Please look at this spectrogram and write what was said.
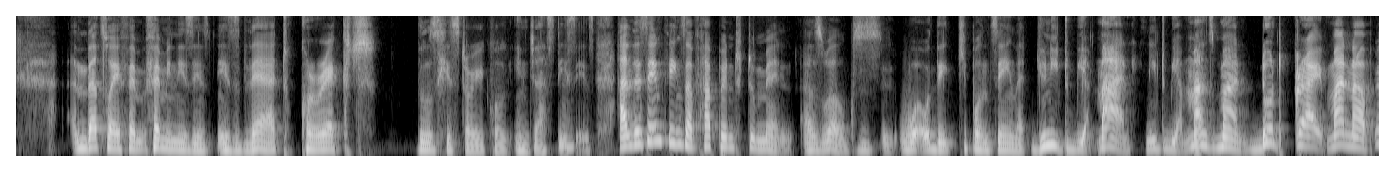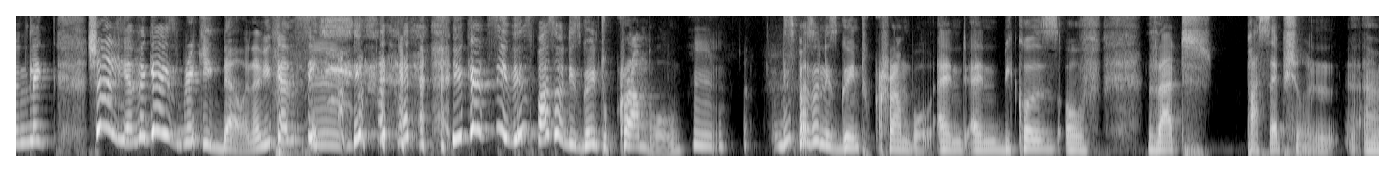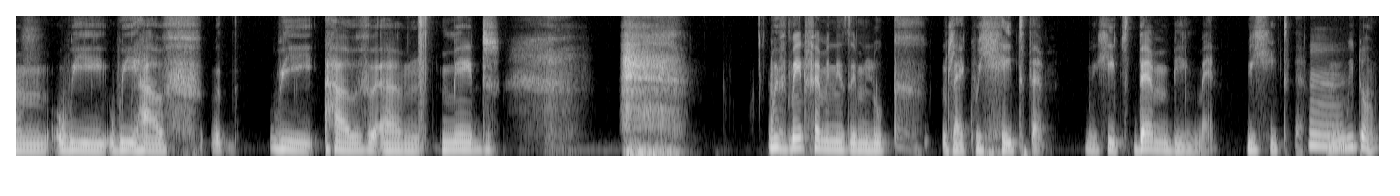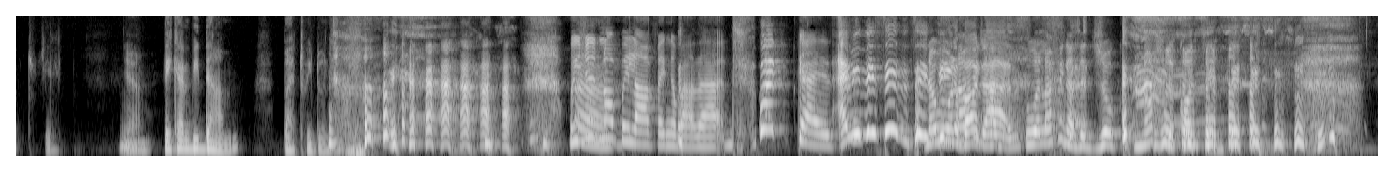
And that's why fem- feminism is, is there to correct those historical injustices. And the same things have happened to men as well because they keep on saying that you need to be a man. You need to be a man's man. Don't cry. Man up. And like surely and the guy is breaking down and you can see you can see this person is going to crumble. Mm. this person is going to crumble. And and because of that perception um we we have we have um made we've made feminism look like we hate them we hate them being men we hate them and we don't really Yeah. they can be dumb but we don't We should not be laughing about that. What? Guys, i mean they say the same No, thing about us at, we were laughing at the joke, not the content.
